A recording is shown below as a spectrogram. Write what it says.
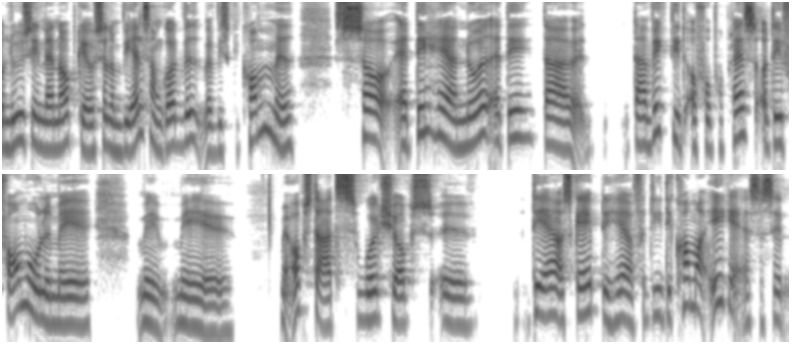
at løse en eller anden opgave, selvom vi alle sammen godt ved, hvad vi skal komme med, så er det her noget af det, der, der er vigtigt at få på plads, og det er formålet med, med, med, med opstartsworkshops, øh, det er at skabe det her, fordi det kommer ikke af sig selv.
